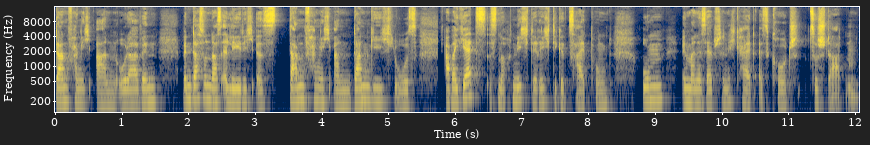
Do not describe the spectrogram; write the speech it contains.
dann fange ich an. Oder wenn, wenn das und das erledigt ist, dann fange ich an, dann gehe ich los. Aber jetzt ist noch nicht der richtige Zeitpunkt, um in meine Selbstständigkeit als Coach zu starten.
